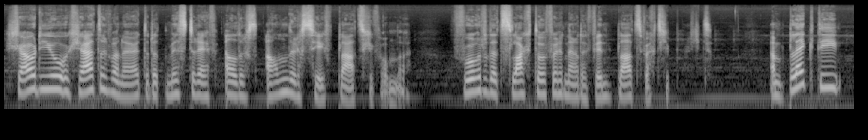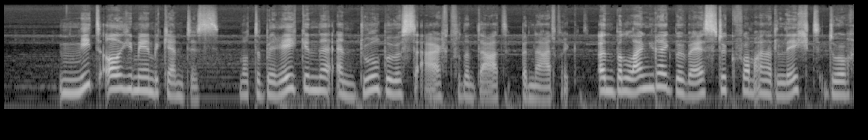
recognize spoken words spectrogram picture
Gaudio gaat ervan uit dat het misdrijf elders anders heeft plaatsgevonden, voordat het slachtoffer naar de vindplaats werd gebracht. Een plek die niet algemeen bekend is, wat de berekende en doelbewuste aard van de daad benadrukt. Een belangrijk bewijsstuk kwam aan het licht door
